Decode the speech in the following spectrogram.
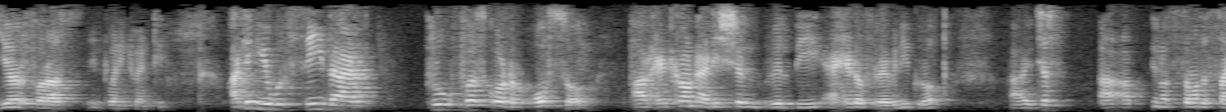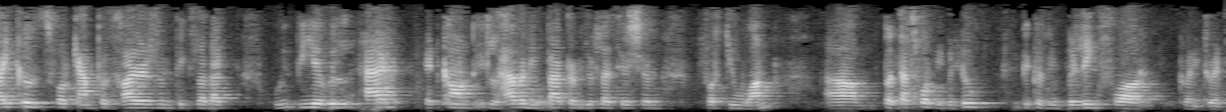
year for us in 2020. I think you will see that through first quarter also, our headcount addition will be ahead of revenue growth. Uh, just uh, you know, some of the cycles for campus hires and things like that, we, we will add headcount. It will have an impact on utilization for Q1. Um, but that's what we will do because we're building for 2020.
